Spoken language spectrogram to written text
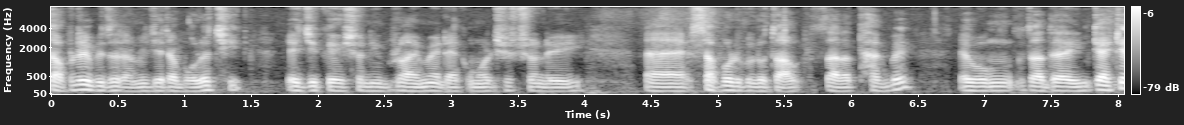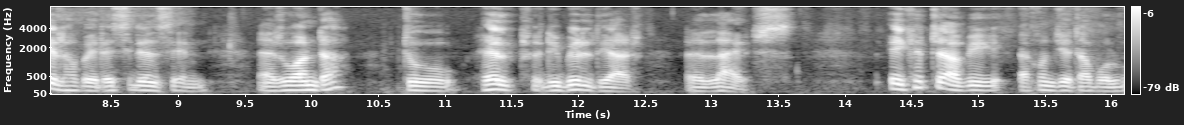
সাপোর্টের ভিতরে আমি যেটা বলেছি এডুকেশন এমপ্লয়মেন্ট অ্যাকোমোডেশন এই সাপোর্টগুলো তারা থাকবে। এবং তাদের ইন্টাইটেল হবে residence in Rwanda to help rebuild their lives এই ক্ষেত্রে আমি এখন যেটা বলব,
